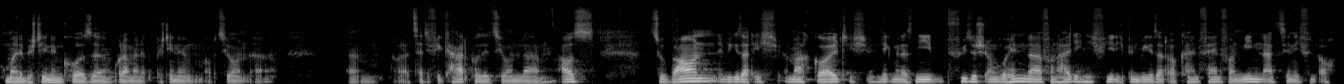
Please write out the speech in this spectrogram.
um meine bestehenden Kurse oder meine bestehenden Optionen äh, ähm, oder Zertifikatpositionen da auszuprobieren zu bauen. Wie gesagt, ich mache Gold, ich lege mir das nie physisch irgendwo hin, davon halte ich nicht viel. Ich bin, wie gesagt, auch kein Fan von Minenaktien. Ich finde auch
